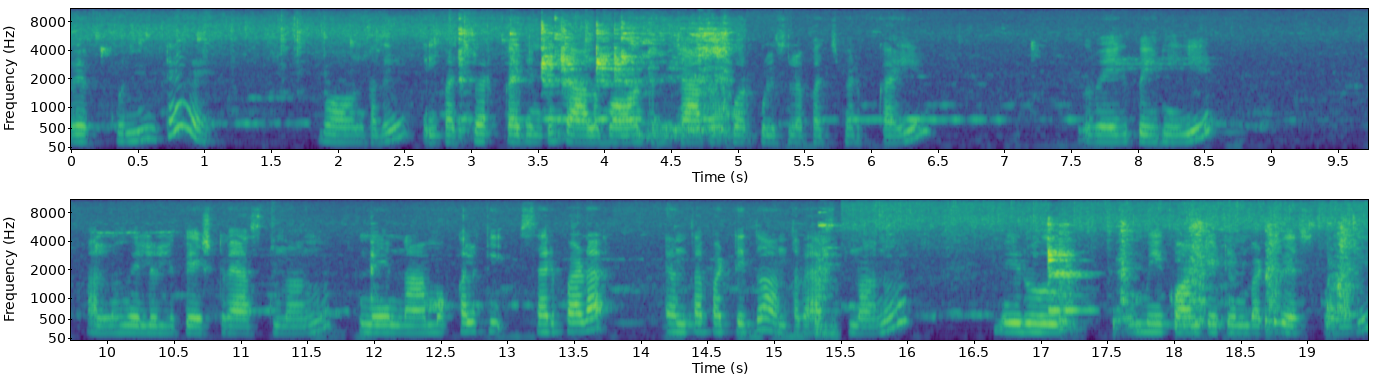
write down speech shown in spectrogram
వేపుకుంటే బాగుంటుంది. ఈ పచ్చిమిరపకాయ తింటే చాలా బాగుంటుంది. చేపల కూర పులుసులో పచ్చిమిరపకాయ వేగిపోయినాయి. అల్లం వెల్లుల్లి పేస్ట్ వేస్తున్నాను. నేను నా మొక్కలకి సరిపడా ఎంత పట్టిద్దో అంత వేస్తున్నాను. మీరు మీ క్వాంటిటీని బట్టి వేసుకోండి.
